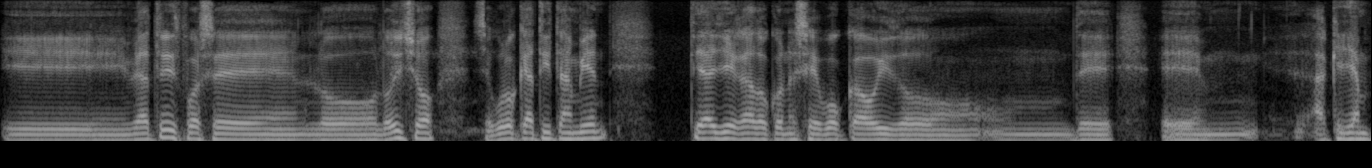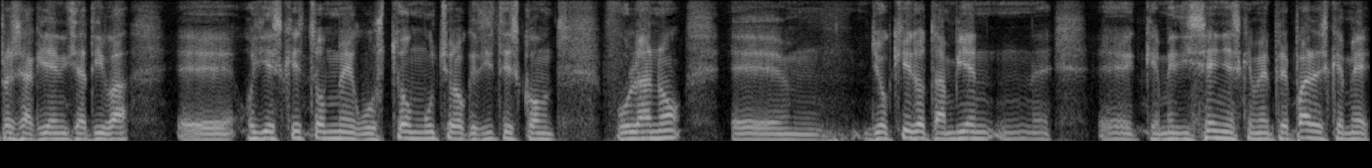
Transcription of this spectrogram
Y Beatriz, pues eh, lo, lo dicho, seguro que a ti también te ha llegado con ese boca oído mm, de em, aquella empresa, aquella iniciativa, eh, oye, es que esto me gustó mucho lo que hicisteis con fulano, em, yo quiero también eh, que me diseñes, que me prepares, que me,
